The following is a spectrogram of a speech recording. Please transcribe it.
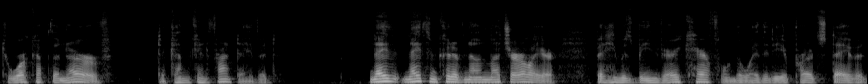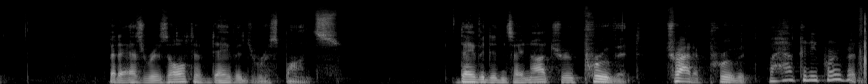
to work up the nerve to come confront David. Nathan could have known much earlier, but he was being very careful in the way that he approached David. But as a result of David's response, David didn't say, not true, prove it. Try to prove it. Well, how could he prove it?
